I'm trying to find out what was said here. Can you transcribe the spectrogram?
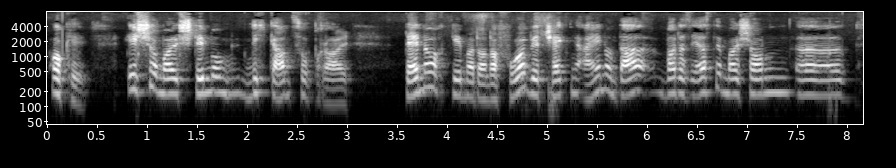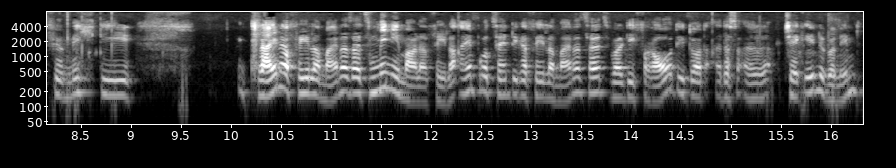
Okay, ist schon mal Stimmung nicht ganz so prall. Dennoch gehen wir da noch vor, wir checken ein und da war das erste Mal schon äh, für mich die kleiner Fehler meinerseits, minimaler Fehler, einprozentiger Fehler meinerseits, weil die Frau, die dort das äh, Check-in übernimmt,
